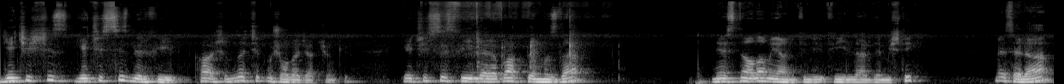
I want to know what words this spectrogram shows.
Geçişsiz geçişsiz bir fiil karşımıza çıkmış olacak çünkü. Geçişsiz fiillere baktığımızda nesne alamayan fi- fiiller demiştik. Mesela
